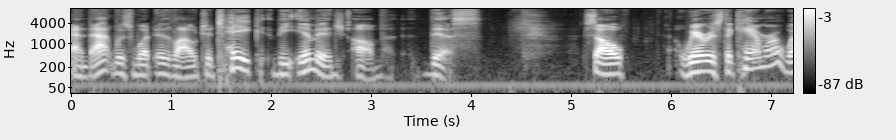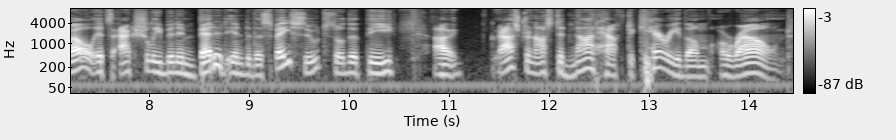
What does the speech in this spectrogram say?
And that was what allowed to take the image of this. So where is the camera? Well, it's actually been embedded into the spacesuit so that the uh, astronauts did not have to carry them around.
